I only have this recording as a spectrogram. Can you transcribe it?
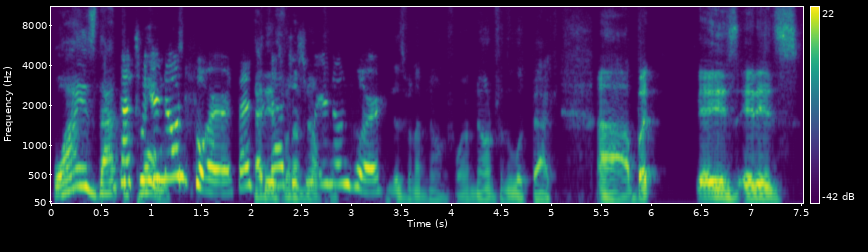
Why is that? That's what you're known for. That's that is that's what just what you're known for. That's what I'm known for. I'm known for the look back. Uh, but it is. It is.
